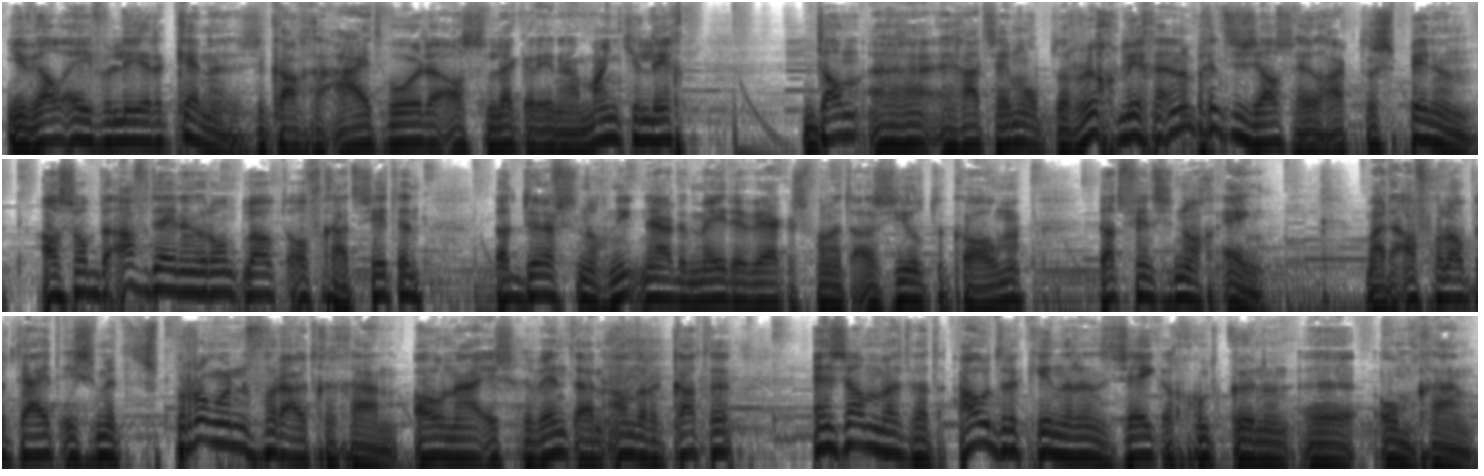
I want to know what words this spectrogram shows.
je wel even leren kennen. Ze kan geaaid worden als ze lekker in haar mandje ligt... Dan eh, gaat ze helemaal op de rug liggen en dan begint ze zelfs heel hard te spinnen. Als ze op de afdeling rondloopt of gaat zitten... Dat durft ze nog niet naar de medewerkers van het asiel te komen. Dat vindt ze nog eng. Maar de afgelopen tijd is ze met sprongen vooruit gegaan. Ona is gewend aan andere katten... en zal met wat oudere kinderen zeker goed kunnen eh, omgaan.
